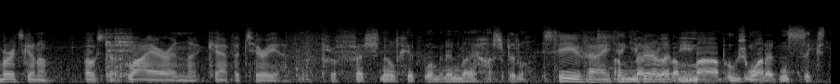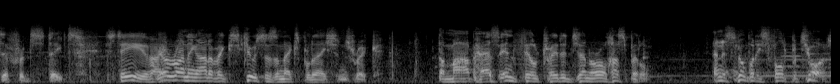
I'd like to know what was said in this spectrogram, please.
Bert's gonna post a flyer in the cafeteria. Professional hit woman in my hospital. Steve, I think you member better of the me... mob who's wanted in six different states. Steve, I... You're running out of excuses and explanations, Rick. The mob has infiltrated General Hospital. And it's nobody's fault but yours.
